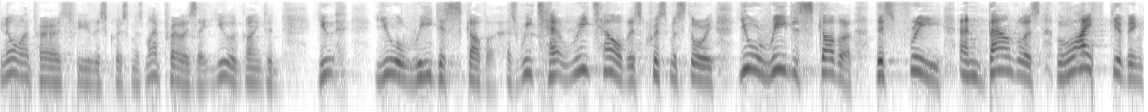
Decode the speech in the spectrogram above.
You know what my prayer is for you this Christmas? My prayer is that you are going to, you, you will rediscover, as we te- retell this Christmas story, you will rediscover this free and boundless, life-giving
